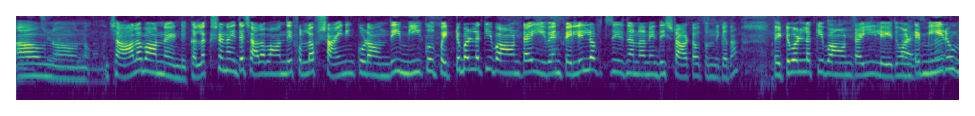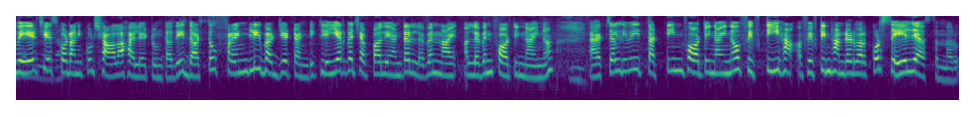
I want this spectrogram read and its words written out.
అవును అవును. చాలా బాగున్నాయండి. కలెక్షన్ అయితే చాలా బాగుంది. ఫుల్ ఆఫ్ షైనింగ్ కూడా ఉంది. మీకు పెట్టుబడులకి బాగుంటాయి. ఈవెన్ పెళ్ళిళ్ళ సీజన్ అనేది స్టార్ట్ అవుతుంది కదా. పెట్టుబడులకి బాగుంటాయి లేదు అంటే మీరు వేర్ చేసుకోవడానికి కూడా చాలా హైలైట్ ఉంటుంది. దట్టు ఫ్రెండ్లీ బడ్జెట్ అండి. క్లియర్గా చెప్పాలి అంటే eleven nine eleven forty nine యాక్చువల్గా ఇవి thirteen forty nine fifty fifteen hundred వరకు కూడా సేల్ చేస్తున్నారు.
